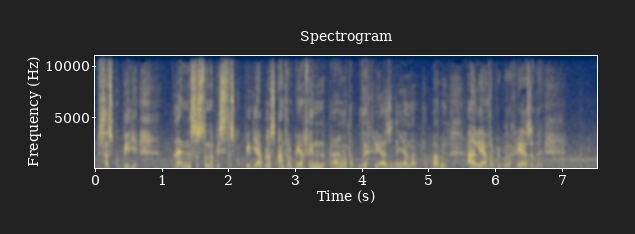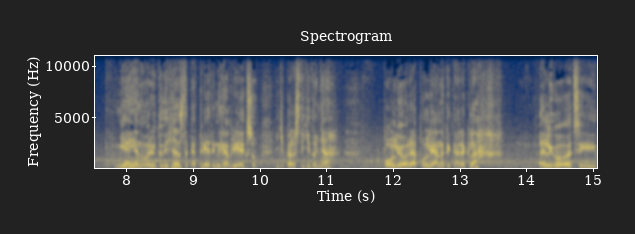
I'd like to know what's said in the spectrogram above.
στα σκουπίδια. Δεν είναι σωστό να πεις στα σκουπίδια, απλώς άνθρωποι αφήνουν πράγματα που δεν χρειάζονται για να τα πάρουν άλλοι άνθρωποι που τα χρειάζονται. 1 Ιανουαρίου του 2013 την είχα βρει έξω εκεί πέρα στη γειτονιά. Πολύ ωραία, πολύ άνετη καρέκλα. Ε, λίγο έτσι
